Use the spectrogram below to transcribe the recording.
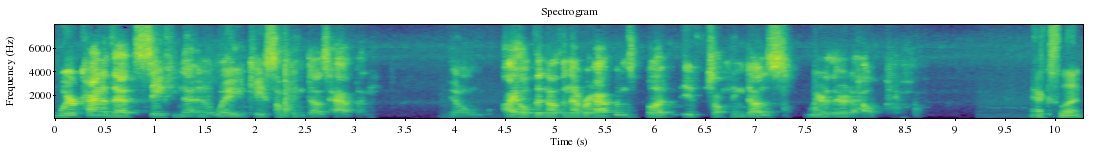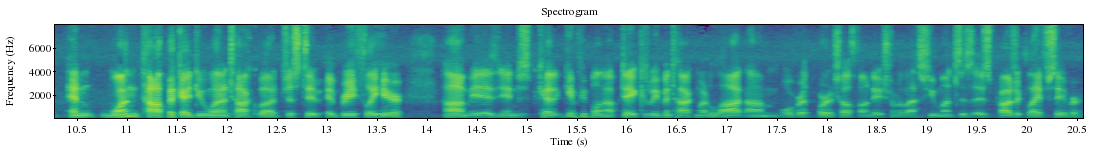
We're kind of that safety net in a way in case something does happen. You know, I hope that nothing ever happens, but if something does, we're there to help. Excellent. And one topic I do want to talk about just to, uh, briefly here, um, is, and just kind of give people an update because we've been talking about a lot um, over at the Portage Health Foundation over the last few months is, is Project Lifesaver.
